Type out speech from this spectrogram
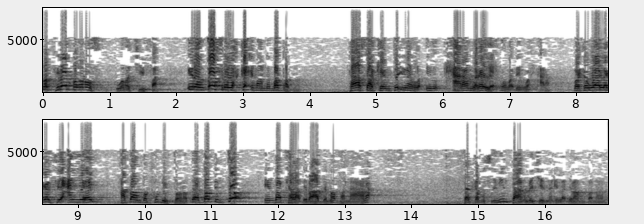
dad tiro badanoo wada jiifa inaan qofna wax ka imaanno ma badno taasaa keentay inaan in xaaraan laga leexdo la dhihin waa xaaraan. Marka waa laga fiican yahay haddaan dad ku dhibtoon hadday dad dhibto in dadka la dhibaa hadde ma banaana dadka muslimiinta aan ula jeednaa in la dhibaa ma banaana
